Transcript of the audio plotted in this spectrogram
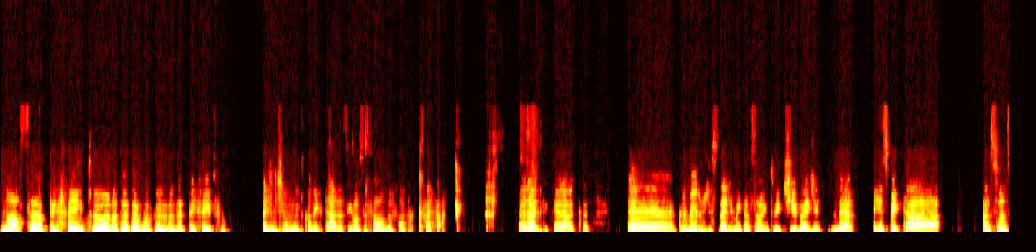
Nossa, perfeito. Eu anotei até algumas coisas, mas é perfeito. A gente é muito conectada, assim, você falando, eu falo, caraca, caraca, caraca. É, primeiro disso da alimentação intuitiva e de né, respeitar as suas,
